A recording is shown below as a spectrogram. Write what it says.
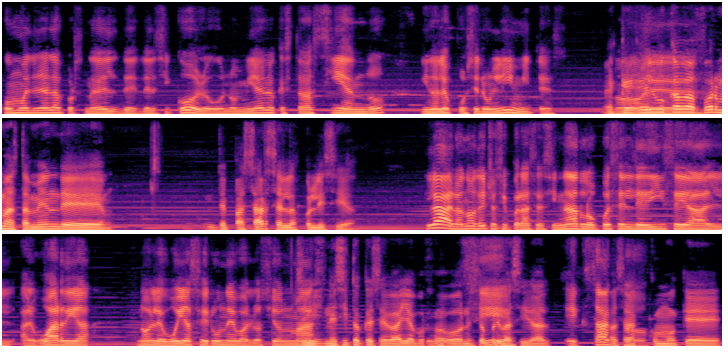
cómo era la persona del, de- del psicólogo, no mira lo que estaba haciendo y no le pusieron límites. Es No, que él buscaba eh. formas también de, de pasarse a los policías. Claro, no, de hecho, si para asesinarlo, pues él le dice al, al guardia, no le voy a hacer una evaluación más. Sí, necesito que se vaya, por Mm, favor, necesito sí. privacidad. Exacto. O sea, como que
